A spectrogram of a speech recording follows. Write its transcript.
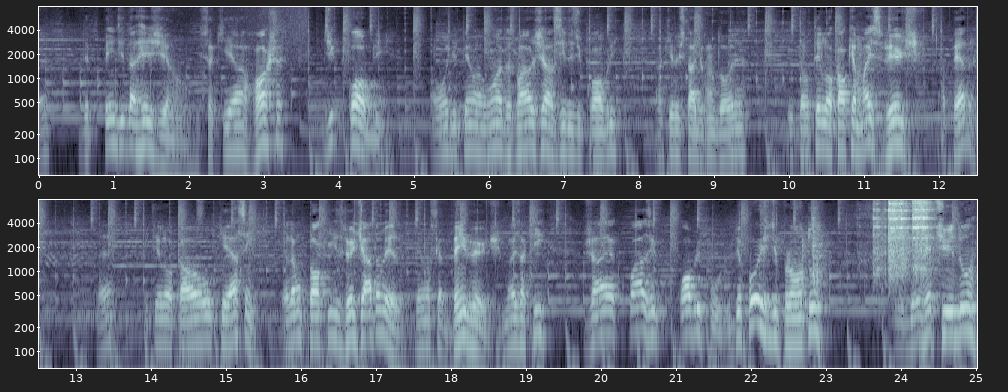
Né? Depende da região. Isso aqui é a rocha de cobre, onde tem uma, uma das maiores jazidas de cobre aqui no estado de Rondônia. Então tem local que é mais verde a pedra, né? E tem local que é assim, ela é um toque esverdeado mesmo, tem uma assim, bem verde, mas aqui já é quase cobre puro. Depois de pronto e derretido,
